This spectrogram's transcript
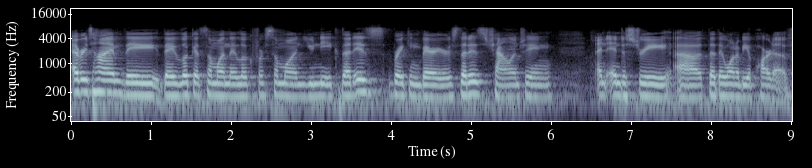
every time they they look at someone, they look for someone unique that is breaking barriers, that is challenging an industry uh, that they want to be a part of.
